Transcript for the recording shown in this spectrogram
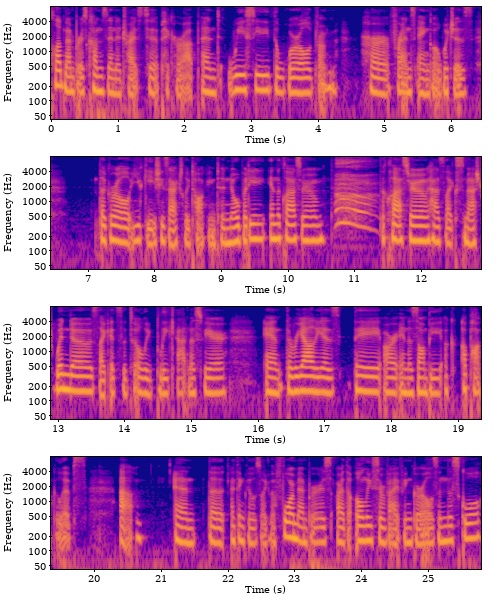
club members comes in and tries to pick her up, and we see the world from her friend's angle, which is the girl Yuki. She's actually talking to nobody in the classroom. The classroom has like smashed windows. Like it's a totally bleak atmosphere. And the reality is they are in a zombie ac- apocalypse. Um, and the i think it was like the four members are the only surviving girls in the school.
